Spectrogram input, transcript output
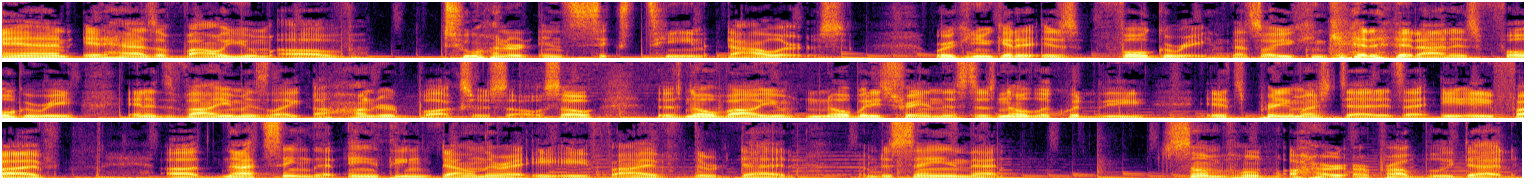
and it has a volume of $216. Where can you get it is Folgery. That's all you can get it on is Folgery, and its volume is like a hundred bucks or so. So there's no volume, nobody's trading this, there's no liquidity. It's pretty much dead. It's at 885. Uh, not saying that anything down there at 885 they're dead. I'm just saying that some of them are, are probably dead.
